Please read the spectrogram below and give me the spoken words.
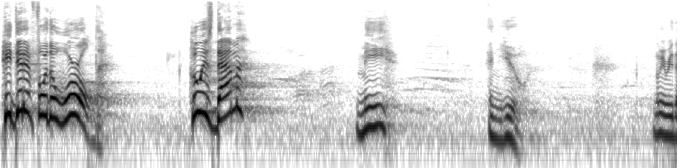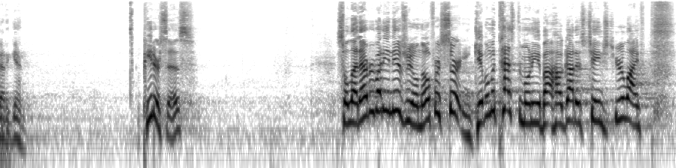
He did it for the world. Who is them? Me and you. Let me read that again. Peter says, So let everybody in Israel know for certain, give them a testimony about how God has changed your life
